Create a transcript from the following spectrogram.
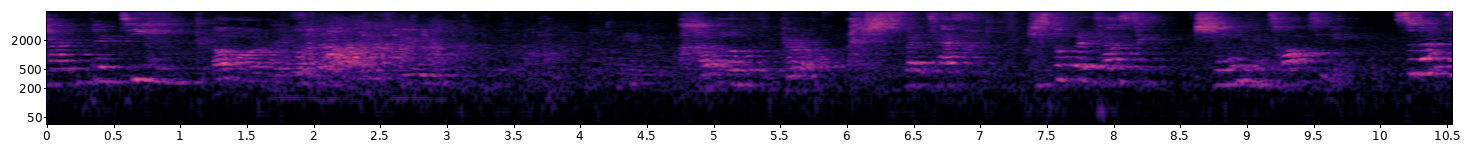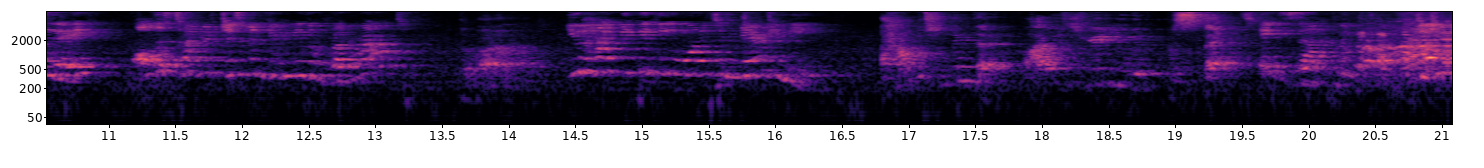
Cabin 13. Come on, I love the girl. She's fantastic. She's so fantastic, she won't even talk to me. So not today? Eh? All this time you've just been giving me the runaround? The runaround? You had me thinking you wanted to marry me. How would you think that? I would treat you with respect. Exactly. Did you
